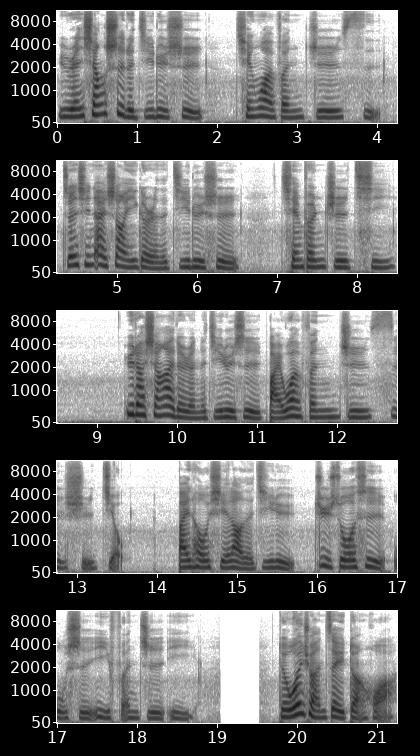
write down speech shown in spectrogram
与人相识的几率是千万分之四，真心爱上一个人的几率是。千分之七，遇到相爱的人的几率是百万分之四十九，白头偕老的几率据说是五十亿分之一。对我很喜欢这一段话，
